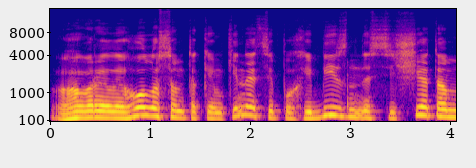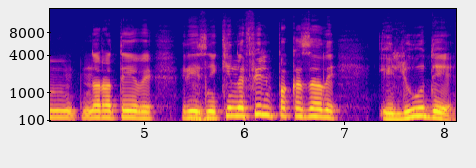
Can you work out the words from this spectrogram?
Говорили голосом таким кінець епохи бізнесі, ще там наративи різні. Кінофільм показали. І люди,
